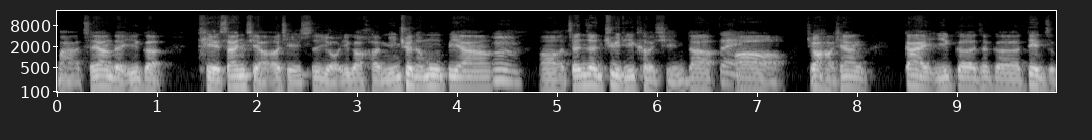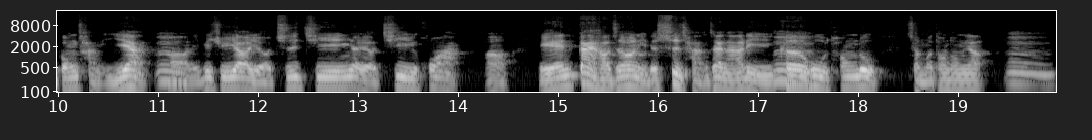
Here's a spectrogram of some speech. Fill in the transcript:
把这样的一个铁三角，而且是有一个很明确的目标，嗯，啊，真正具体可行的，对，啊，就好像。盖一个这个电子工厂一样啊、嗯啊，你必须要有资金，要有计划啊、哦，连盖好之后，你的市场在哪里，嗯、客户通路什么，通通要嗯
